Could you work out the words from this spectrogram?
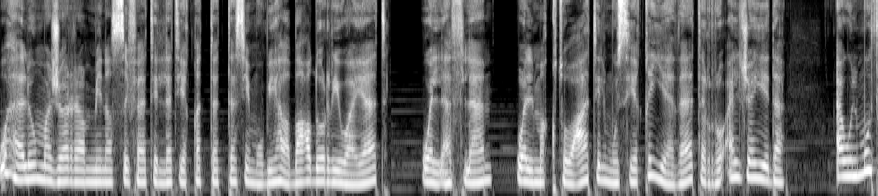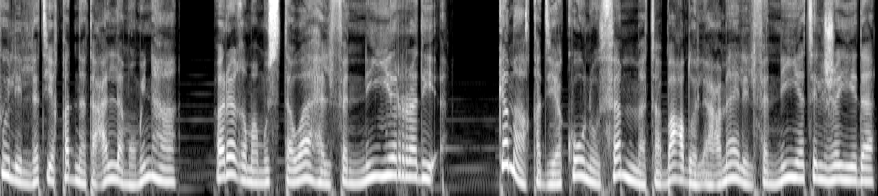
وهلم جرا من الصفات التي قد تتسم بها بعض الروايات والأفلام والمقطوعات الموسيقية ذات الرؤى الجيدة؟ أو المثل التي قد نتعلم منها رغم مستواها الفني الرديء. كما قد يكون ثمة بعض الأعمال الفنية الجيدة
